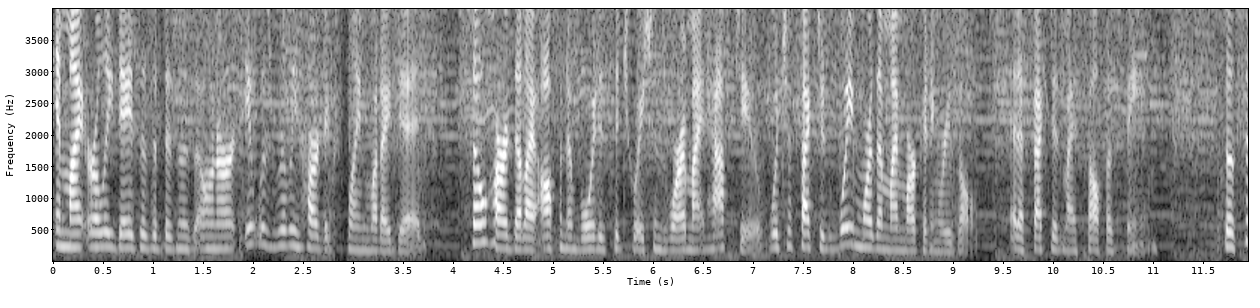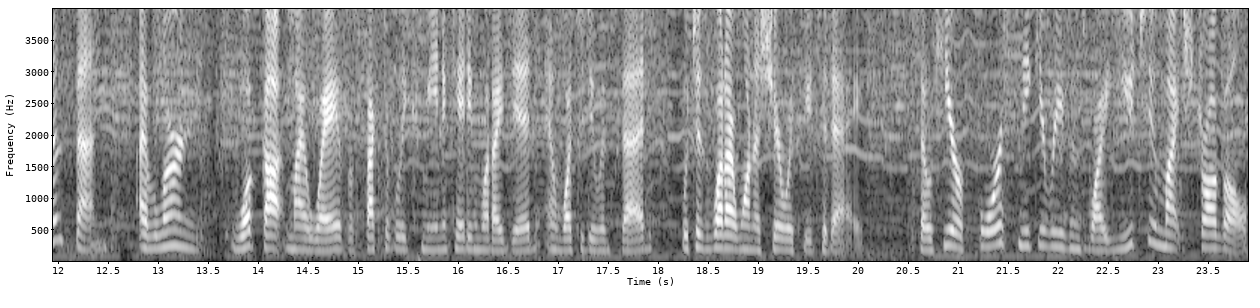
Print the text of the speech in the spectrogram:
In my early days as a business owner, it was really hard to explain what I did. So hard that I often avoided situations where I might have to, which affected way more than my marketing results. It affected my self esteem. So, since then, I've learned what got in my way of effectively communicating what I did and what to do instead, which is what I want to share with you today. So, here are four sneaky reasons why you too might struggle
